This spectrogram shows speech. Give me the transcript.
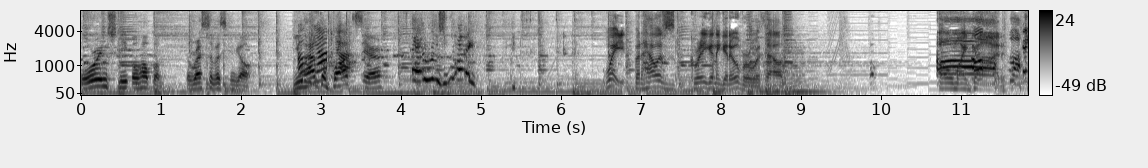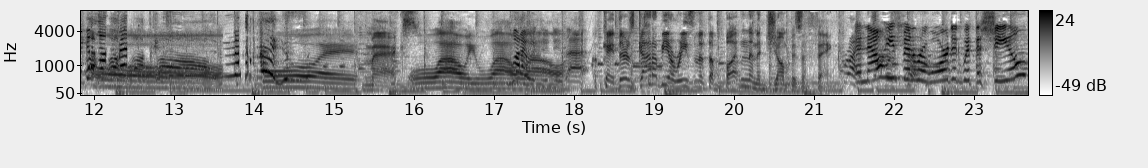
Orange, need go help him. The rest of us can go. You Oh, have yeah. the box there. I was right. Wait, but how is Gray gonna get over without? Oh my oh God, oh. Boy. Max. Wowie, wow. Why wow. would you do that? Okay, there's gotta be a reason that the button and the jump is a thing. And now he's been rewarded with the shield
